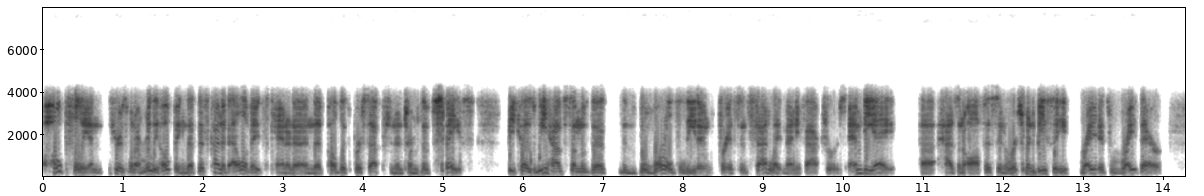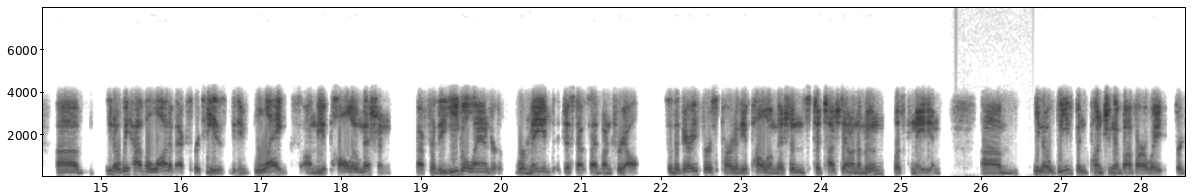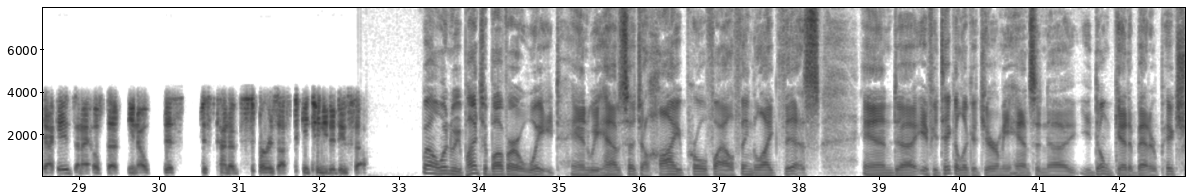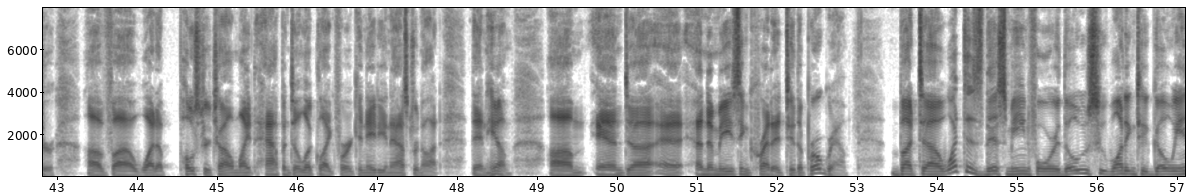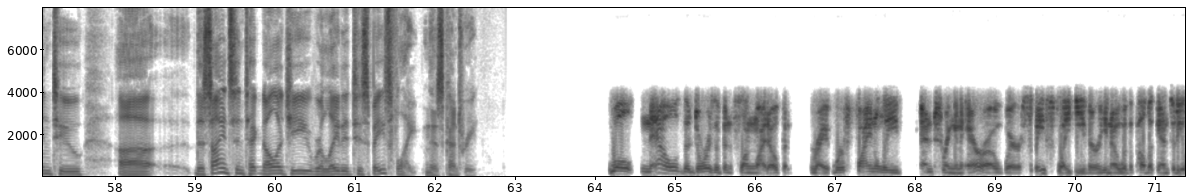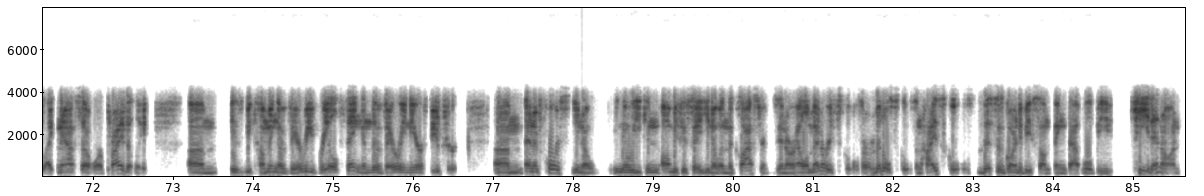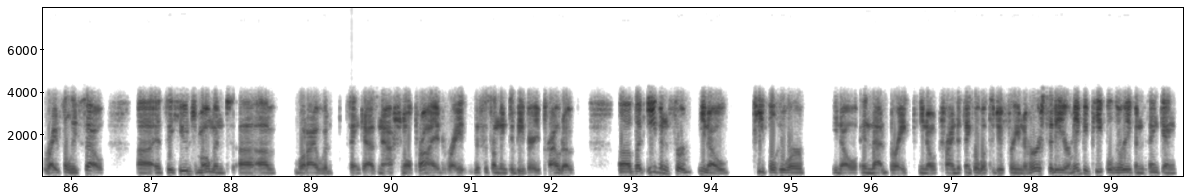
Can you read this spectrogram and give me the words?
hopefully, and here's what I'm really hoping that this kind of elevates Canada and the public perception in terms of space, because we have some of the, the, the world's leading, for instance, satellite manufacturers. MDA uh, has an office in Richmond, BC, right? It's right there. Uh, you know, we have a lot of expertise. The legs on the Apollo mission uh, for the Eagle lander were made just outside Montreal. So the very first part of the Apollo missions to touch down on the moon was Canadian. Um, you know, we've been punching above our weight for decades, and I hope that, you know, this just kind of spurs us to continue to do so. Well, when we punch above our weight and we have such a high profile thing like this, and uh, if you take a look at Jeremy Hansen, uh, you don't get a better picture of uh, what a poster child might happen to look like for a Canadian astronaut than him. Um, and uh, an amazing credit to the program. But uh, what does this mean for those who wanting to go into uh, the science and technology related to spaceflight in this country? Well, now the doors have been flung wide open, right? We're finally entering an era where spaceflight, either you know with a public entity like NASA or privately, um, is becoming a very real thing in the very near future. Um, and of course, you know, you know, you can obviously say, you know, in the classrooms, in our elementary schools, our middle schools, and high schools, this is going to be something that will be keyed in on, rightfully so. Uh, it's a huge moment uh, of what I would think as national pride, right? This is something to be very proud of. Uh, but even for you know people who are you know in that break, you know, trying to think of what to do for university, or maybe people who are even thinking,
